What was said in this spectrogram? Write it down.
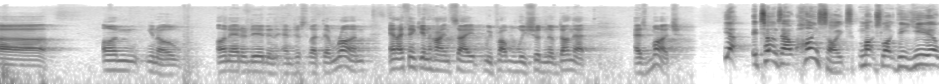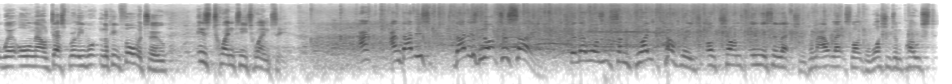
uh, un you know unedited and, and just let them run. And I think in hindsight, we probably shouldn't have done that as much. Yeah, it turns out hindsight, much like the year we're all now desperately looking forward to, is 2020. and, and that, is, that is not to say that there wasn't some great coverage of Trump in this election from outlets like the Washington Post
